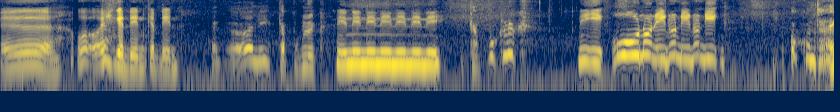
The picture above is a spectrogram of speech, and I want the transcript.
เออโอ้ยโอ้ยกระเด็นกระเด็นเออนี่กระปุกลึกนี่นี่นี่นี่นี่นี่นี่กระปุกลึกนี่อีกอู้นู่นอีกนู่นอีกนู่นอีกโอ้คนไทย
